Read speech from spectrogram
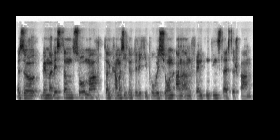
Also wenn man das dann so macht, dann kann man sich natürlich die Provision an, an fremden Dienstleister sparen.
